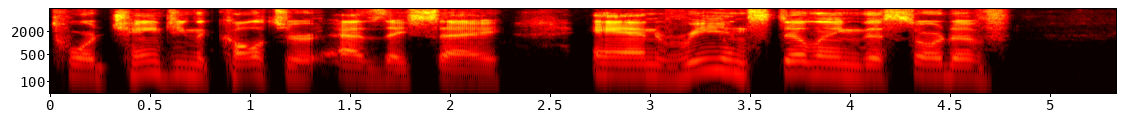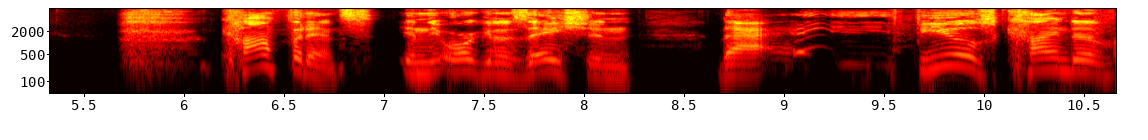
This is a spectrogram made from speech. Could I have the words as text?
toward changing the culture, as they say, and reinstilling this sort of confidence in the organization that feels kind of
